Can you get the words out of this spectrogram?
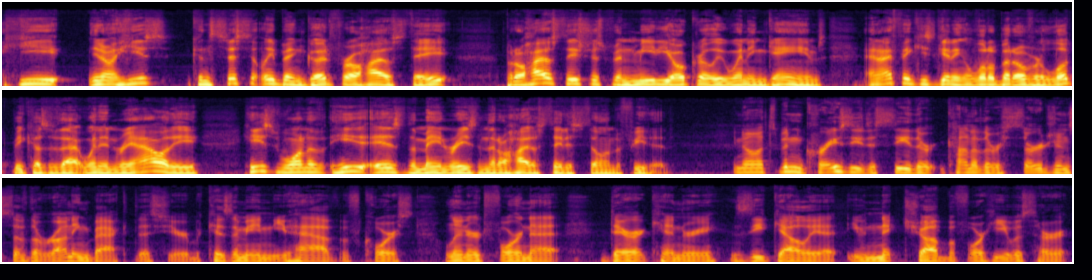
he, you know, he's consistently been good for Ohio State, but Ohio State's just been mediocrely winning games. And I think he's getting a little bit overlooked because of that, when in reality, he's one of, he is the main reason that Ohio State is still undefeated. You know, it's been crazy to see the kind of the resurgence of the running back this year because I mean, you have of course Leonard Fournette, Derrick Henry, Zeke Elliott, even Nick Chubb before he was hurt.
